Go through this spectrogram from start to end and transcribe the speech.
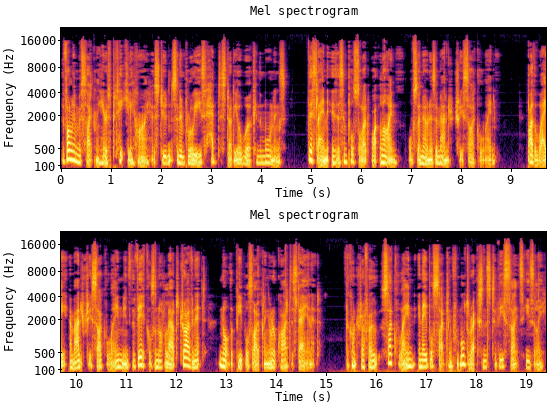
The volume of cycling here is particularly high as students and employees head to study or work in the mornings. This lane is a simple solid white line, also known as a mandatory cycle lane. By the way, a mandatory cycle lane means the vehicles are not allowed to drive in it, not that people cycling are required to stay in it. The Contraflow cycle lane enables cycling from all directions to these sites easily.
